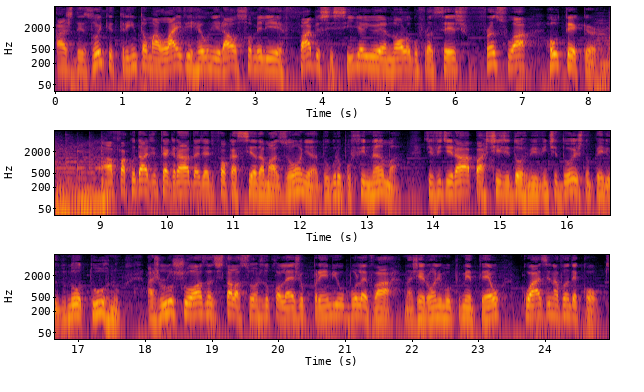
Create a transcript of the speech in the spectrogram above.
às 18h30, uma live reunirá o sommelier Fábio Sicília e o enólogo francês François Routecker. A Faculdade Integrada de Advocacia da Amazônia, do grupo Finama, dividirá a partir de 2022, no período noturno, as luxuosas instalações do Colégio Prêmio Boulevard, na Jerônimo Pimentel, quase na Van de Kolk.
